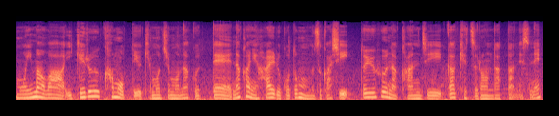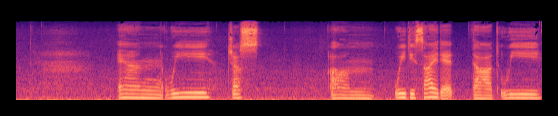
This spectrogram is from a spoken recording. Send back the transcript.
もう今は行けるかもっていう気持ちもなくって中に入ることも難しいというふうな感じが結論だったんですね。And we just um, we decided that we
